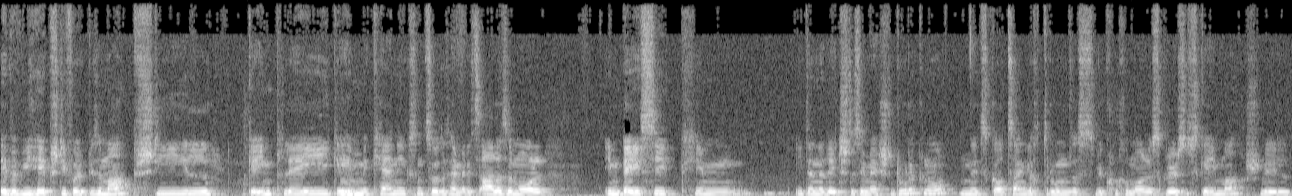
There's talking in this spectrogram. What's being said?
eben wie hebst du von etwas ab, Stil, Gameplay, Game Mhm. Mechanics und so, das haben wir jetzt alles einmal im Basic im, in den letzten Semester durchgenommen. Und jetzt geht es eigentlich darum, dass du wirklich einmal ein grösseres Game machst, weil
